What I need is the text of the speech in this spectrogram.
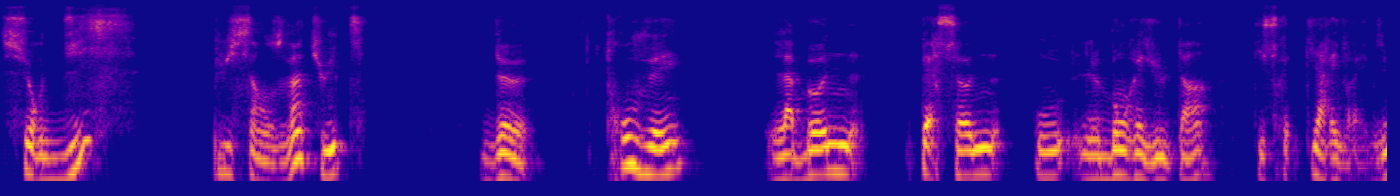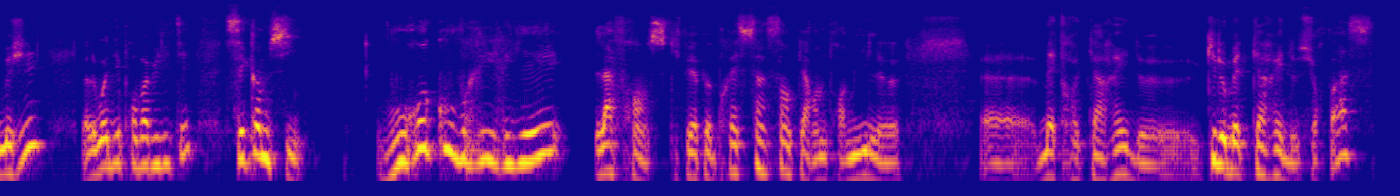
sur 10 puissance 28 de trouver la bonne personne ou le bon résultat qui arriverait. Vous imaginez? La loi des probabilités? C'est comme si vous recouvririez la France, qui fait à peu près 543 000, heu heu, mètres carrés de kilomètres carrés de surface,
